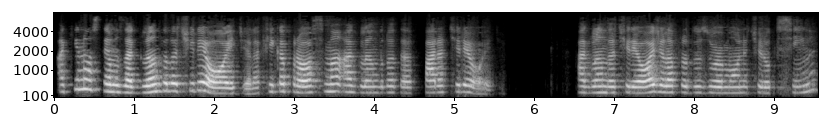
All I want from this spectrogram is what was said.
Aqui nós temos a glândula tireoide, ela fica próxima à glândula da paratireoide. A glândula tireoide, ela produz o hormônio tiroxina,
